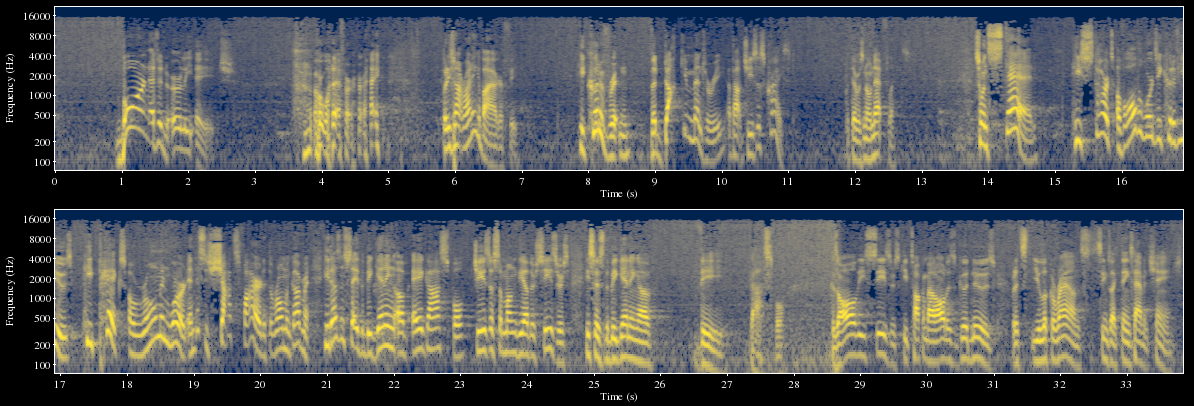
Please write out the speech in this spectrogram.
Born at an early age, or whatever, right? But he's not writing a biography. He could have written the documentary about Jesus Christ, but there was no Netflix. So instead, he starts, of all the words he could have used, he picks a Roman word, and this is shots fired at the Roman government. He doesn't say the beginning of a gospel, Jesus among the other Caesars. He says the beginning of the gospel. Because all these Caesars keep talking about all this good news, but you look around, it seems like things haven't changed.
